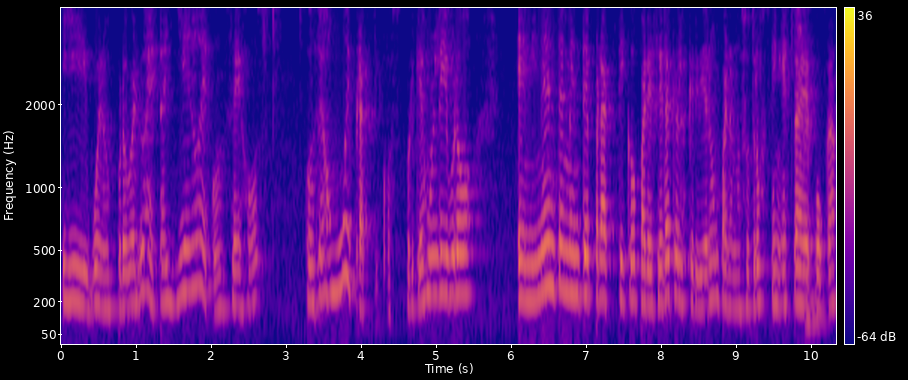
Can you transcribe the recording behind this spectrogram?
Y bueno, Proverbios está lleno de consejos, consejos muy prácticos, porque es un libro eminentemente práctico, pareciera que lo escribieron para nosotros en esta época.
